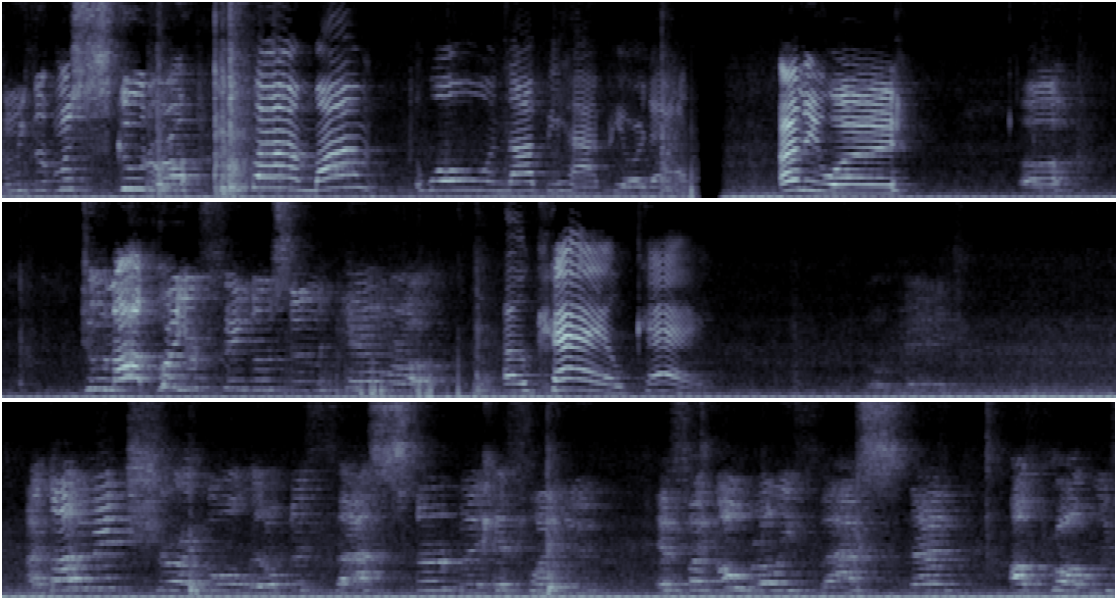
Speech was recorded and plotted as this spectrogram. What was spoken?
let me get my scooter up. But mom will not be happy or dad. Anyway, uh, do not put your fingers in the camera. Okay, okay. Okay. I gotta make sure I go a little bit faster, but if I do, if I go really fast, then I'll probably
